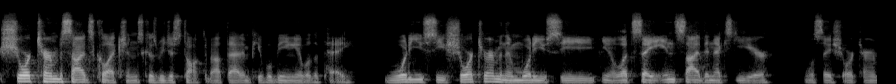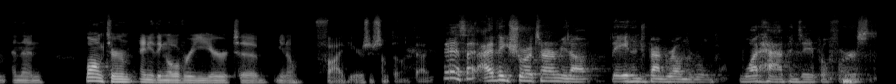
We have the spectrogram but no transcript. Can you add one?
short term besides collections? Because we just talked about that and people being able to pay. What do you see short term? And then what do you see, you know, let's say inside the next year, we'll say short term. And then long term, anything over a year to, you know, five years or something like that. Yes, I think short term, you know, the 800 pound gorilla in the room, what happens April 1st?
